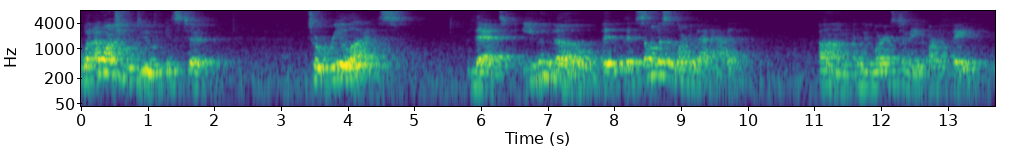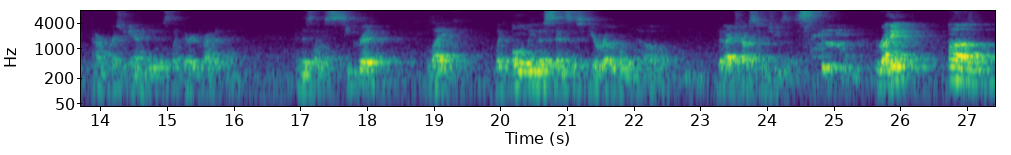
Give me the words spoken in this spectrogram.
what I want you to do is to, to realize that even though that, that some of us have learned a bad habit, um, and we've learned to make our faith and our Christianity this like very private thing, and this like secret, like like only the Census Bureau will know that I trust in Jesus. right? Um,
